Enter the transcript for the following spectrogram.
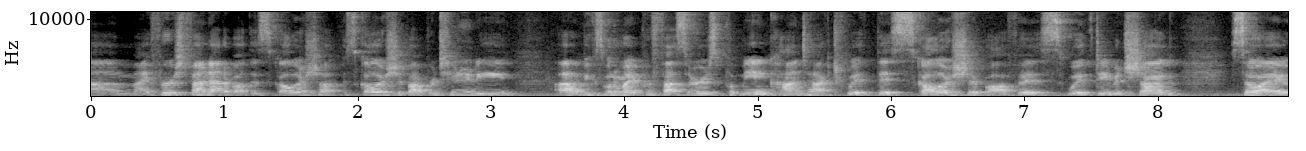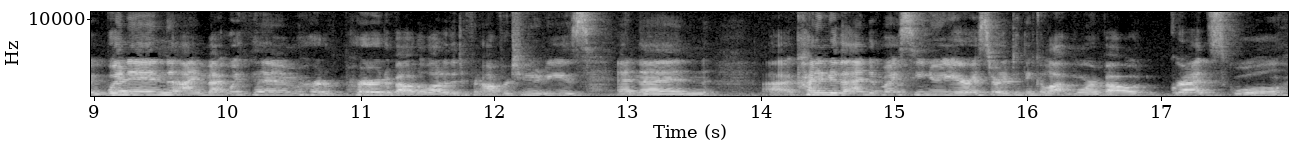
Um, I first found out about this scholarship, scholarship opportunity uh, because one of my professors put me in contact with this scholarship office with David Schug. So I went in, I met with him, heard, heard about a lot of the different opportunities, and then uh, kind of near the end of my senior year I started to think a lot more about grad school.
